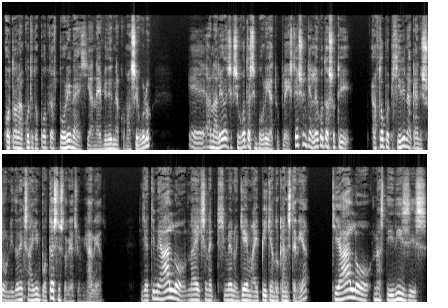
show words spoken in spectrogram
όταν ακούτε το podcast μπορεί να έχει ανέβει, δεν είναι ακόμα σίγουρο, ε, αναλύοντας εξηγώντας την πορεία του PlayStation και λέγοντας ότι αυτό που επιχειρεί να κάνει Sony δεν έχει ξαναγίνει ποτέ στην ιστορία της βιομηχανίας γιατί είναι άλλο να έχεις ένα επιτυχημένο game IP και να το κάνεις ταινία και άλλο να στηρίζεις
